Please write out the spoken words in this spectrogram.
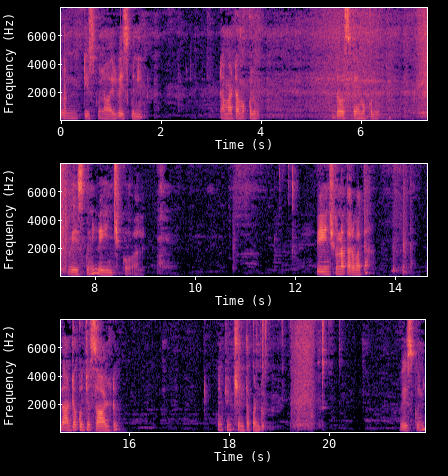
రెండు టీ స్పూన్ ఆయిల్ వేసుకుని టమాటా ముక్కలు దోసకాయ ముక్కలు వేసుకుని వేయించుకోవాలి. వేయించుకున్న తర్వాత దాంట్లో కొంచెం సాల్ట్ కొంచెం చింతపండు వేసుకుని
